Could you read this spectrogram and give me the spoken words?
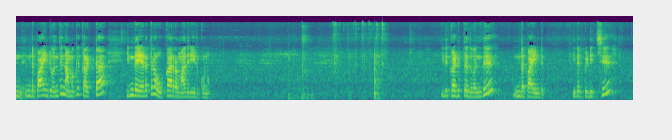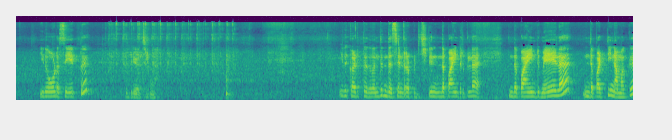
இந்த இந்த பாயிண்ட் வந்து நமக்கு கரெக்டாக இந்த இடத்துல உட்கார்ற மாதிரி இருக்கணும். இதுக்கு அடுத்தது வந்து இந்த பாயிண்ட்டு இதை பிடிச்சு இதோடு சேர்த்து இப்படி வச்சுருங்க. இதுக்கு அடுத்தது வந்து இந்த சென்டரை பிடிச்சிட்டு இந்த பாயிண்ட் இருக்குல்ல இந்த பாயிண்ட் மேலே இந்த பட்டி நமக்கு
